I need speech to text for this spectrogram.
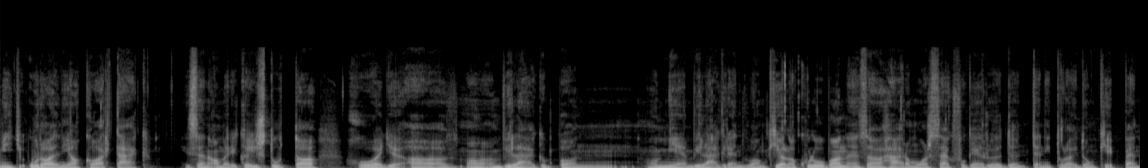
így uralni akarták hiszen Amerika is tudta, hogy a, a világban milyen világrend van kialakulóban, ez a három ország fog erről dönteni tulajdonképpen.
